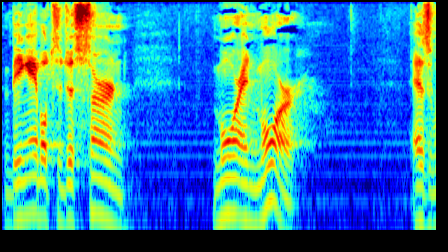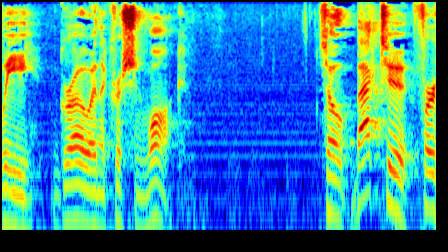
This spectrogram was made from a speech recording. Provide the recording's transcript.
and being able to discern more and more as we grow in the Christian walk. So back to 1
